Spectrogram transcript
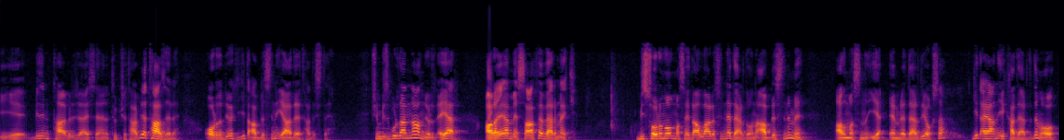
Ee, bizim tabiri caizse yani Türkçe tabiriyle tazele. Orada diyor ki git abdestini iade et hadiste. Şimdi biz buradan ne anlıyoruz? Eğer araya mesafe vermek bir sorun olmasaydı Allah Resulü ne derdi ona? Abdestini mi almasını emrederdi yoksa git ayağını yıka derdi değil mi? O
